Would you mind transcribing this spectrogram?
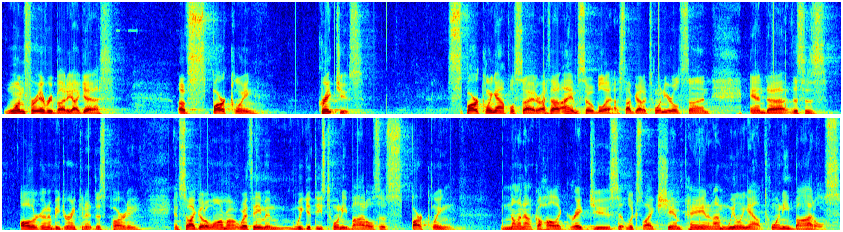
one for everybody, I guess, of sparkling grape juice. Sparkling apple cider. I thought, I am so blessed. I've got a 20 year old son, and uh, this is all they're going to be drinking at this party. And so I go to Walmart with him, and we get these 20 bottles of sparkling, non alcoholic grape juice. that looks like champagne, and I'm wheeling out 20 bottles.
